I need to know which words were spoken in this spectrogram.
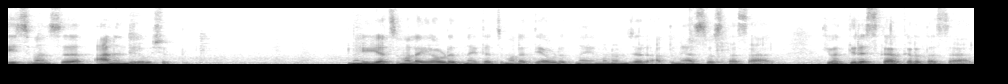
तीच माणसं आनंदी राहू शकते नाही याचं मला हे आवडत नाही त्याचं मला ते आवडत नाही. म्हणून जर तुम्ही अस्वस्थ असाल किंवा तिरस्कार करत असाल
